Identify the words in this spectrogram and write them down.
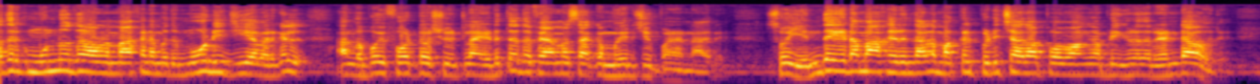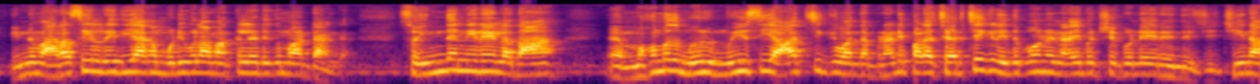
அதற்கு முன்னுதாரணமாக நமது மோடிஜி அவர்கள் அங்கே போய் ஃபோட்டோ ஷூட்லாம் எடுத்து அதை ஃபேமஸாக்க முயற்சி பண்ணினார். ஸோ எந்த இடமாக இருந்தாலும் மக்கள் பிடிச்சாதான் போவாங்க அப்படிங்கிறது ரெண்டாவது. இன்னும் அரசியல் ரீதியாக முடிவெல்லாம் மக்கள் எடுக்க மாட்டாங்க. ஸோ இந்த நிலையில் தான் முகமது மு முயசி ஆட்சிக்கு வந்த பின்னாடி பல சர்ச்சைகள் இது போன்று நடைபெற்று கொண்டே இருந்துச்சு. சீனா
